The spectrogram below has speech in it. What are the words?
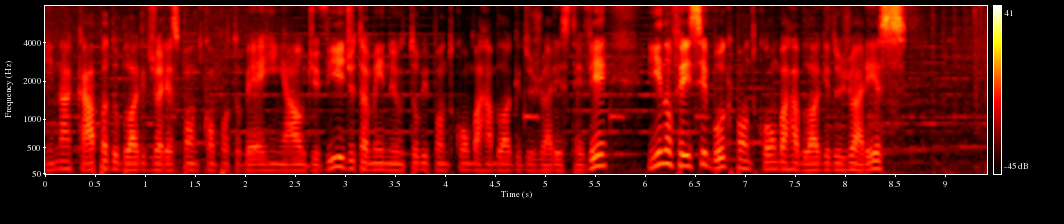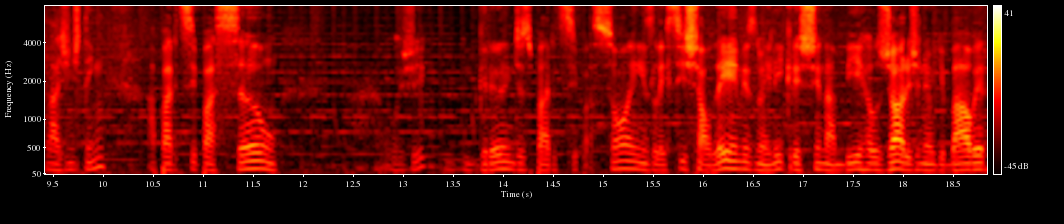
e na capa do blog do Juarez.com.br em áudio e vídeo, também no youtube.com.br blog do Juarez TV e no facebook.com.br blog do Juarez. Lá a gente tem a participação, hoje grandes participações, Leci Chaulemes, Noeli Cristina Birra, Jorge Neugbauer,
